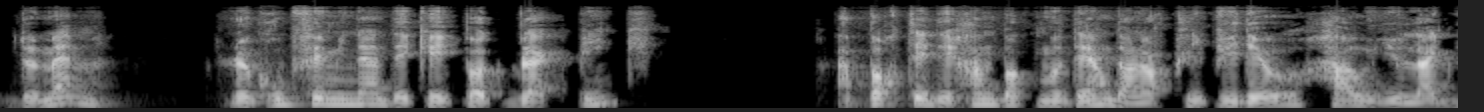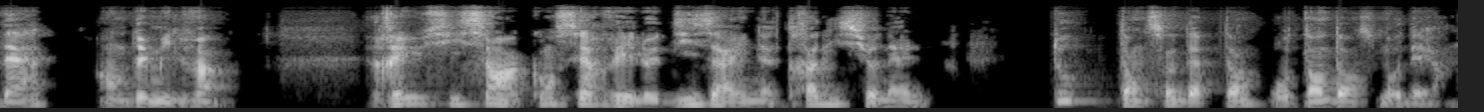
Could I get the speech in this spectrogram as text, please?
De même, le groupe féminin des K-pop Blackpink a porté des hanboks modernes dans leur clip vidéo How You Like That en 2020, réussissant à conserver le design traditionnel tout en s'adaptant aux tendances modernes.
